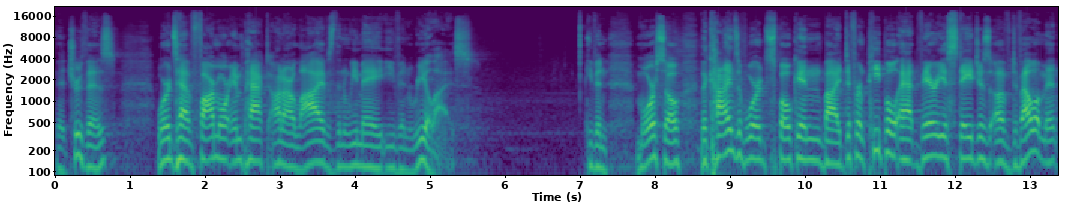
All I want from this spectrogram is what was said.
The truth is, Words have far more impact on our lives than we may even realize. Even more so, the kinds of words spoken by different people at various stages of development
